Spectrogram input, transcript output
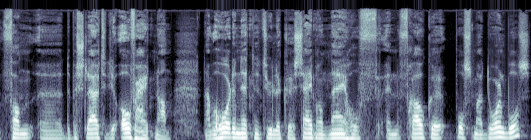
van eh, de besluiten die de overheid nam. Nou, we hoorden net natuurlijk uh, Sijbrand Nijhoff en Frauke Posma Doornbos.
